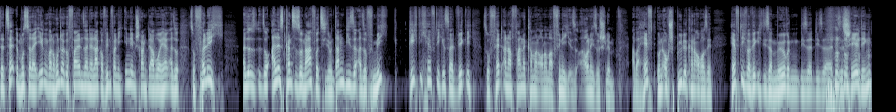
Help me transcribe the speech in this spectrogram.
Der Zettel musste da irgendwann runtergefallen sein, der lag auf jeden Fall nicht in dem Schrank da, wo er her. Also so völlig, also so alles kannst du so nachvollziehen. Und dann diese, also für mich richtig heftig ist halt wirklich, so Fett an der Pfanne kann man auch nochmal, finde ich, ist auch nicht so schlimm. Aber heftig, und auch Spüle kann auch aussehen. Heftig war wirklich dieser Möhren, diese, diese, dieses Schälding,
